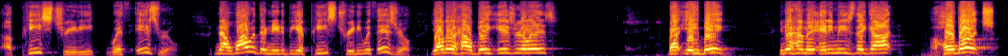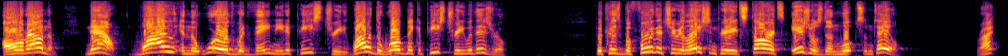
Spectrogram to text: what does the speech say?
a peace treaty with Israel. Now, why would there need to be a peace treaty with Israel? Y'all know how big Israel is? About yay big. You know how many enemies they got? A whole bunch all around them. Now, why in the world would they need a peace treaty? Why would the world make a peace treaty with Israel? Because before the tribulation period starts, Israel's done whooped some tail. Right?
